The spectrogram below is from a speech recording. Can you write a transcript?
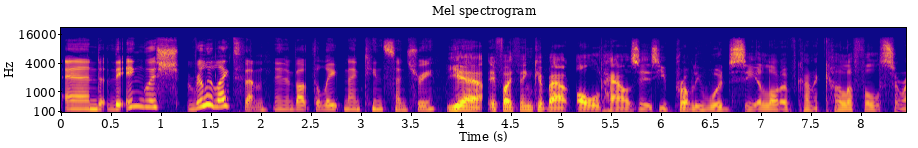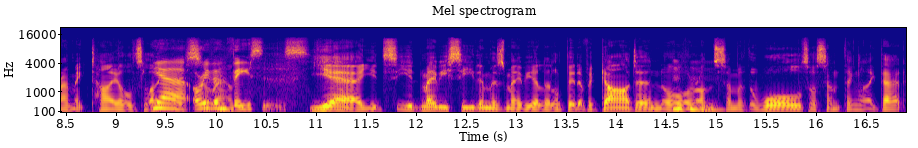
and the English really liked them in about the late 19th century. Yeah, if I think about old houses, you probably would see a lot of kind of colorful ceramic tiles like yeah, this. or even around. vases. Yeah, you'd see, you'd maybe see them as maybe a little bit of a garden or on some of the walls or something like that.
